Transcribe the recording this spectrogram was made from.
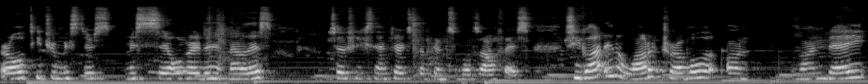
Her old teacher, Mr. S- Miss Silver, didn't know this, so she sent her to the principal's office. She got in a lot of trouble on one day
